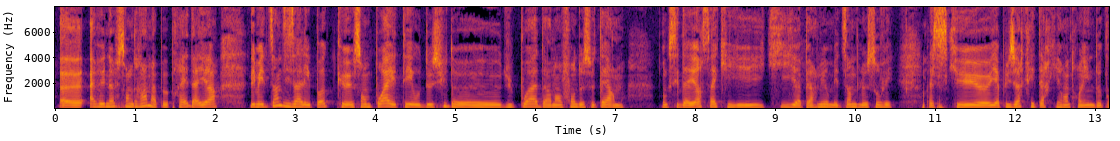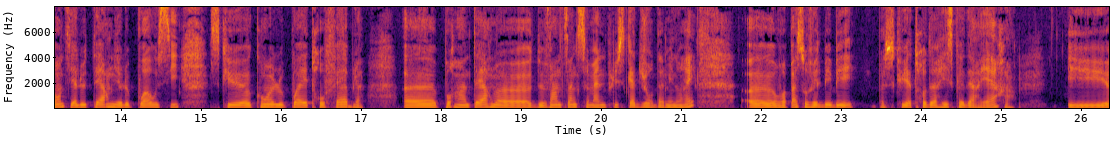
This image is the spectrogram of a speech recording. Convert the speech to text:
euh, avait 900 grammes à peu près. D'ailleurs, les médecins disaient à l'époque que son poids était au-dessus de, du poids d'un enfant de ce terme. Donc c'est d'ailleurs ça qui, qui a permis aux médecins de le sauver. Parce que euh, il y a plusieurs critères qui rentrent en ligne de compte. Il y a le terme, il y a le poids aussi. Parce que euh, quand le poids est trop faible, euh, pour un terme euh, de 25 semaines plus 4 jours d'aménorrhée, euh, on va pas sauver le bébé. Parce qu'il y a trop de risques derrière. Et...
